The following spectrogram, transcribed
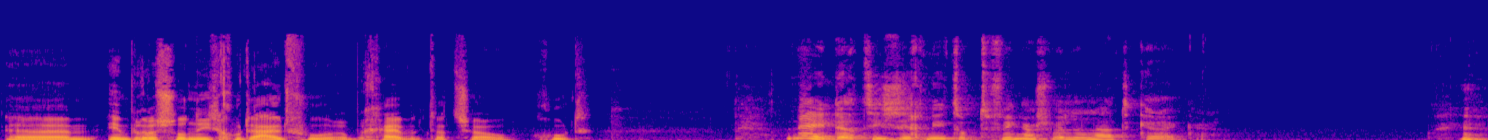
uh, in Brussel niet goed uitvoeren, begrijp ik dat zo goed? Nee, dat die zich niet op de vingers willen laten kijken.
